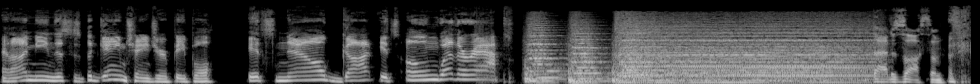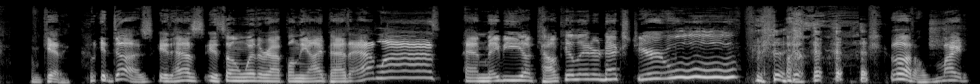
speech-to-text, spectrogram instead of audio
and I mean this is the game changer, people. It's now got its own weather app. that is awesome. I'm kidding. It does. It has its own weather app on the iPad at last. And maybe a calculator next year. Ooh. God almighty.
